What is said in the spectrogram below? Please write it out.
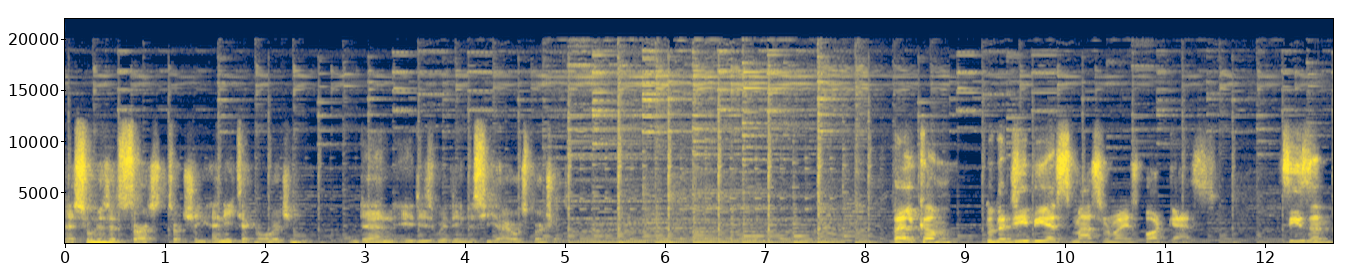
as soon as it starts touching any technology, then it is within the CIO's budget. Welcome to the GBS Masterminds podcast. Season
